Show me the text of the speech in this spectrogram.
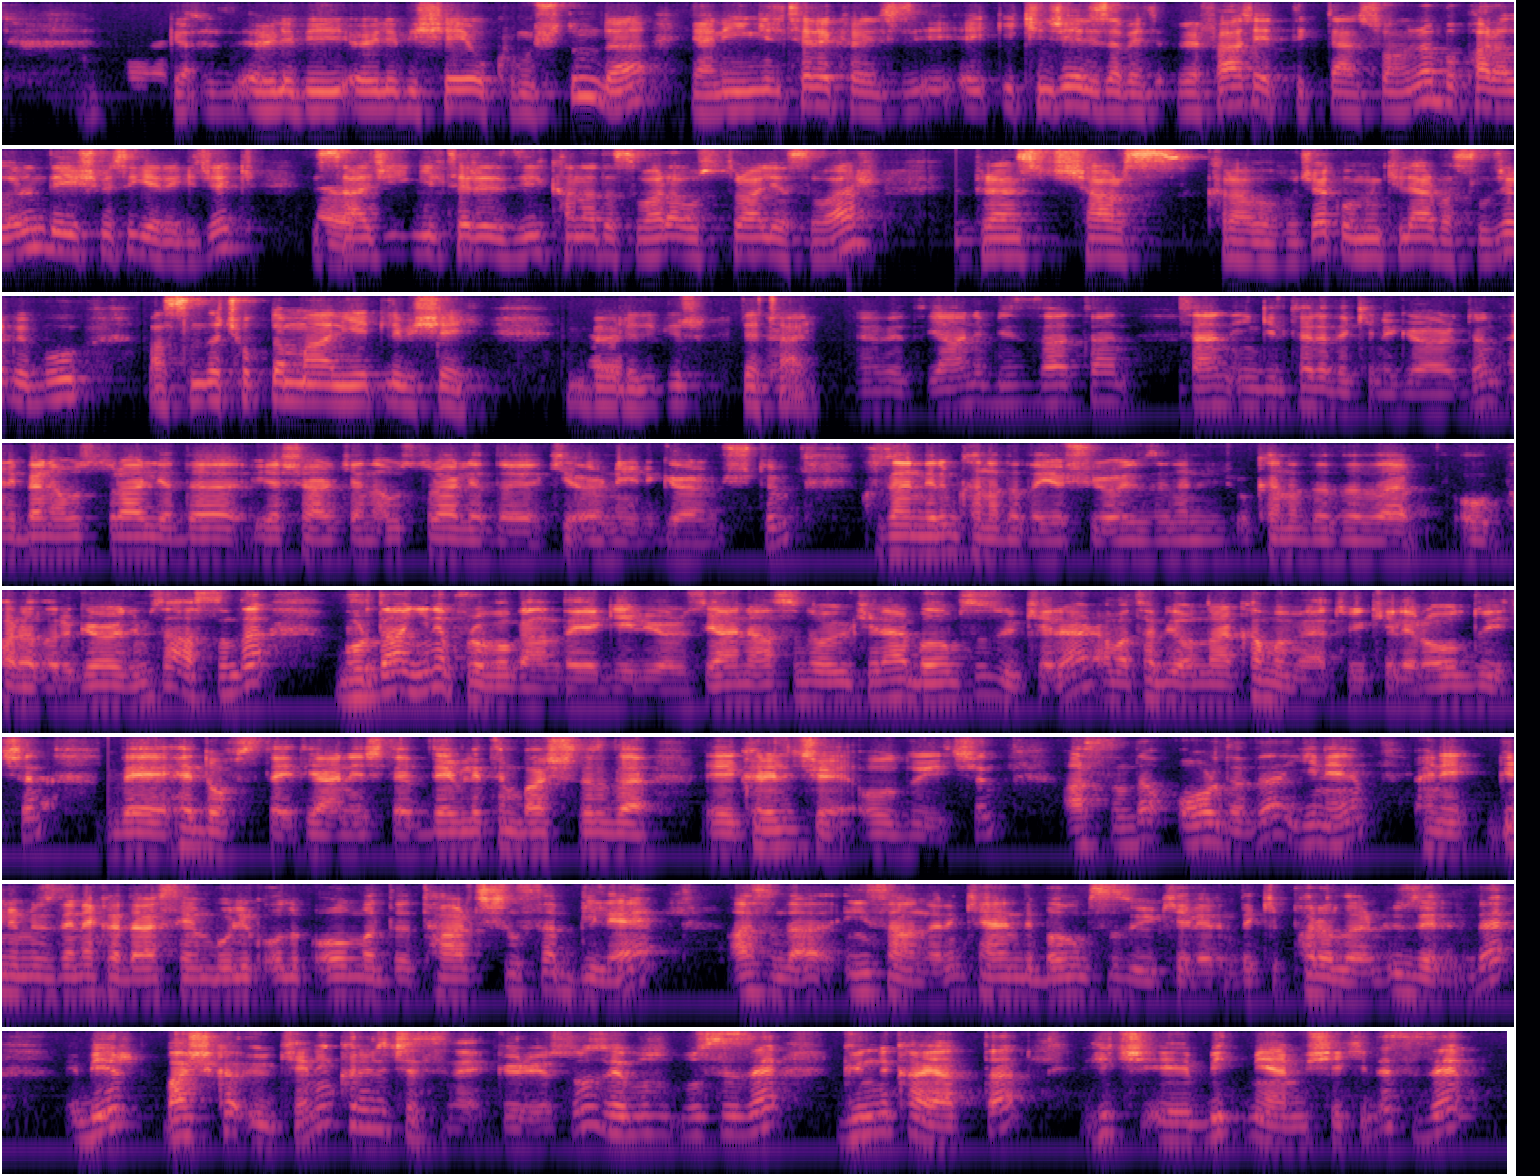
Evet. Öyle bir öyle bir şey okumuştum da yani İngiltere Kraliçesi 2. Elizabeth vefat ettikten sonra bu paraların değişmesi gerekecek. Evet. Sadece İngiltere'de değil Kanada'sı var, Avustralya'sı var. Prens Charles kral olacak. Onunkiler basılacak ve bu aslında çok da maliyetli bir şey. Böyle evet. de bir detay. Evet. Evet yani biz zaten sen İngiltere'dekini gördün. Hani ben Avustralya'da yaşarken Avustralya'daki örneğini görmüştüm. Kuzenlerim Kanada'da yaşıyor. O yüzden hani Kanada'da da o paraları gördüğümüzde aslında buradan yine propagandaya geliyoruz. Yani aslında o ülkeler bağımsız ülkeler ama tabii onlar Commonwealth ülkeleri olduğu için ve head of state yani işte devletin başları da e, kraliçe olduğu için aslında orada da yine hani günümüzde ne kadar sembolik olup olmadığı tartışılsa bile aslında insanların kendi bağımsız ülkelerindeki paraların üzerinde bir başka ülkenin kraliçesini görüyorsunuz ve bu, bu size günlük hayatta hiç e, bitmeyen bir şekilde size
